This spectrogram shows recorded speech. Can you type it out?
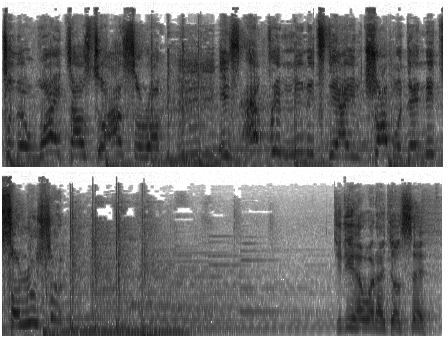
to the White House to Aso Rock is every minute they are in trouble. They need solution. Did you hear what I just said?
